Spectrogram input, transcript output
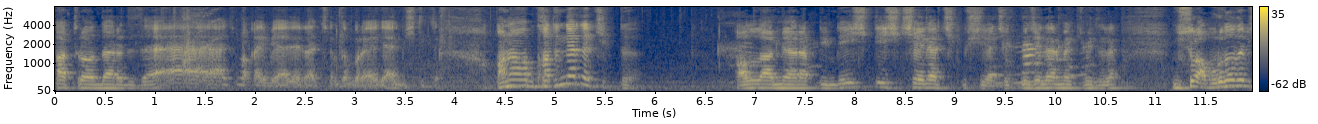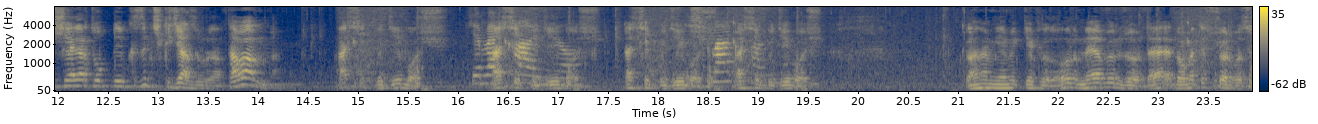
patronlarınıza? Ha, Aç bakayım yerleri açıldı. Buraya gelmiştik. Ana bu kadın nereden çıktı? Allah'ım ya Rabbim değişik değişik şeyler çıkmış ya. Çekmeceler mekmeceler. Yusuf burada da bir şeyler toplayıp kızım çıkacağız buradan tamam mı? Aç çekmeceyi boş. Yemek Aç çekmeceyi kaynıyor. boş. Aç çekmeceyi boş. Aç çekmeceyi boş. Anam yemek yapıyorlar. Oğlum ne yapıyorsunuz orada? Domates çorbası.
